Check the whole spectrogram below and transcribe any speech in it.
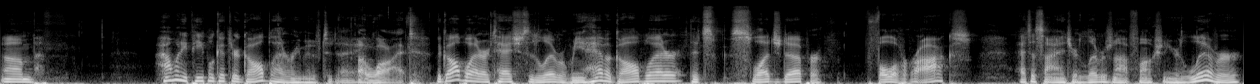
um, how many people get their gallbladder removed today? A lot. The gallbladder attaches to the liver. When you have a gallbladder that's sludged up or full of rocks, that's a sign that your liver's not functioning. Your liver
